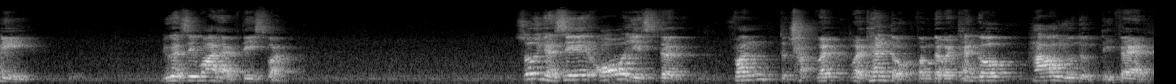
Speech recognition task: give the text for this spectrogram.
me, you can see why I have this one. So you can see all is the from the rectangle, from the rectangle, how you to defend.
